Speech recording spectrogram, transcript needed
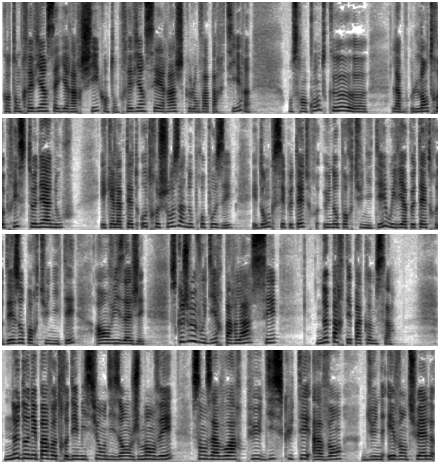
quand on prévient sa hiérarchie, quand on prévient ses RH que l'on va partir, on se rend compte que euh, l'entreprise tenait à nous et qu'elle a peut-être autre chose à nous proposer. Et donc, c'est peut-être une opportunité, ou il y a peut-être des opportunités à envisager. Ce que je veux vous dire par là, c'est ne partez pas comme ça. Ne donnez pas votre démission en disant je m'en vais sans avoir pu discuter avant d'une éventuelle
